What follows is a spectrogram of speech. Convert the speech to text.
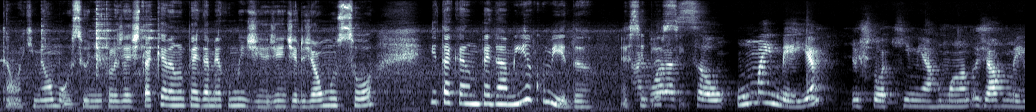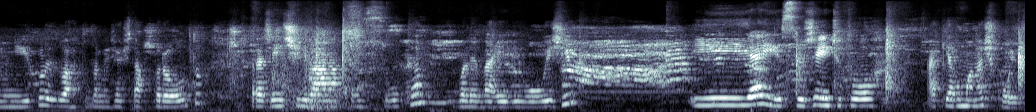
Então aqui meu almoço. E o Nicolas já está querendo pegar minha comidinha. Gente, ele já almoçou e tá querendo pegar a minha comida. É simples Agora assim. são uma e meia. Eu estou aqui me arrumando, já arrumei o Nicolas, o Arthur também já está pronto pra gente ir lá na consulta. Vou levar ele hoje. E é isso, gente, eu tô aqui arrumando as coisas.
